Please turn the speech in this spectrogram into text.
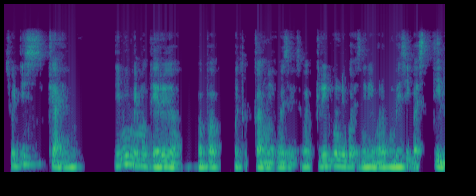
So this guy dia ni memang terror lah bertukang ni aku rasa sebab grill pun dia buat sendiri. Walaupun basic but still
